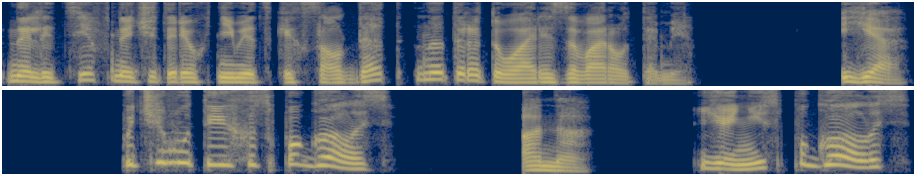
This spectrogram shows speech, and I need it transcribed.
налетев на четырех немецких солдат на тротуаре за воротами. Я. «Почему ты их испугалась?» Она. «Я не испугалась».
